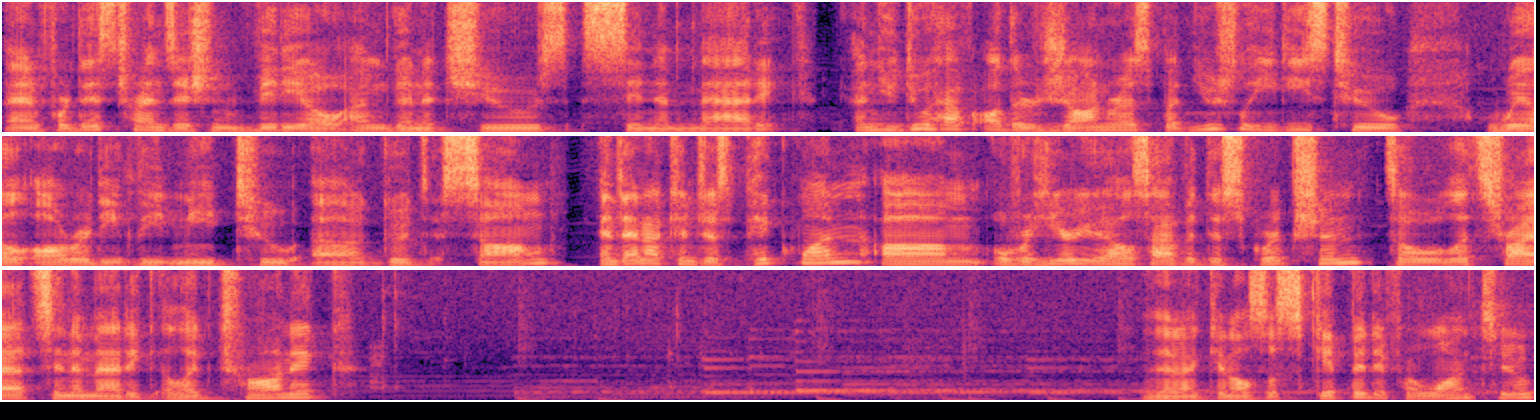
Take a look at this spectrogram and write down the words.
And for this transition video, I'm gonna choose cinematic. And you do have other genres, but usually these two will already lead me to a good song. And then I can just pick one. Um, over here, you also have a description. So let's try out cinematic electronic. And then I can also skip it if I want to.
